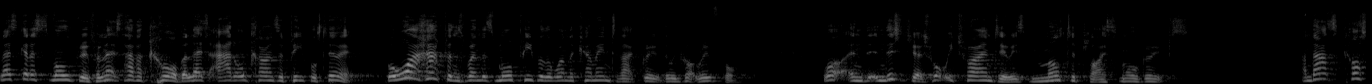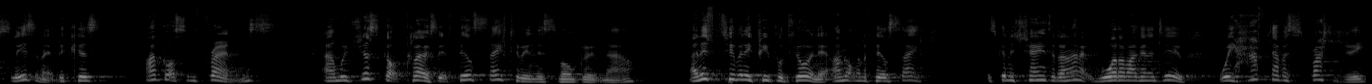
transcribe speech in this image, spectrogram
let's get a small group and let's have a core, but let's add all kinds of people to it. But what happens when there's more people that want to come into that group that we've got room for? Well, in, in this church, what we try and do is multiply small groups. And that's costly, isn't it? Because I've got some friends and we've just got close. It feels safe to be in this small group now. And if too many people join it, I'm not going to feel safe. It's going to change the dynamic. What am I going to do? We have to have a strategy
